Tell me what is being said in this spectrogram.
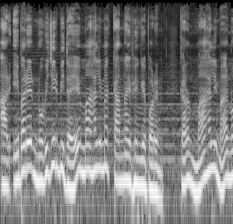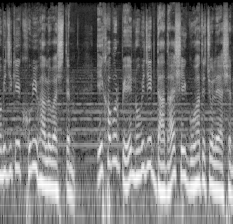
আর এবারের নবীজির বিদায়ে মা হালিমা কান্নায় ভেঙে পড়েন, কারণ মা হালিমা নবীজিকে খুবই ভালোবাসতেন। এ খবর পেয়ে নবীজির দাদা সেই গুহাতে চলে আসেন।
